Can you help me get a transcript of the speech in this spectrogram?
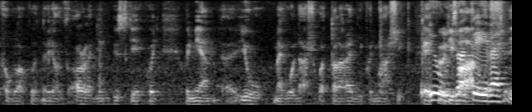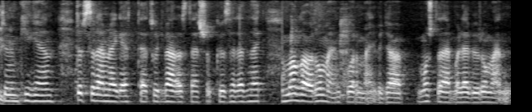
foglalkozni, hogy az arra legyünk büszkék, hogy, hogy milyen jó megoldásokat talál egyik vagy másik. Jó útra tévedtünk, igen. igen. Többször emlegetted, hogy választások közelednek. Maga a román kormány, vagy a mostanában levő román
